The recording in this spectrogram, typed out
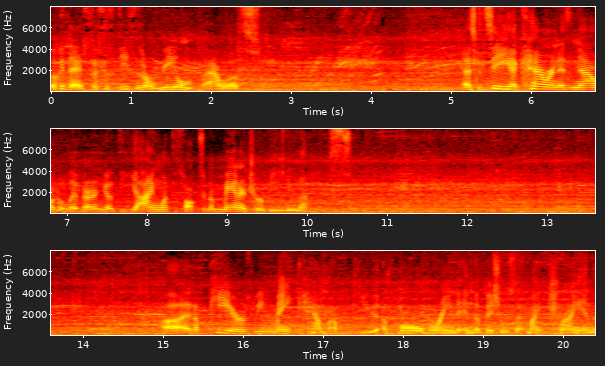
Look at this. This is these are real hours. As you can see, Karen is now delivering you know, the I want to talk to the manager beam. Uh, it appears we may have a few small-brained individuals that might try and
